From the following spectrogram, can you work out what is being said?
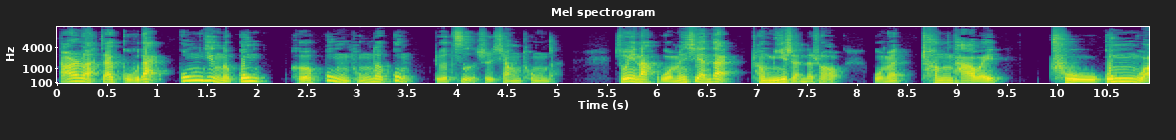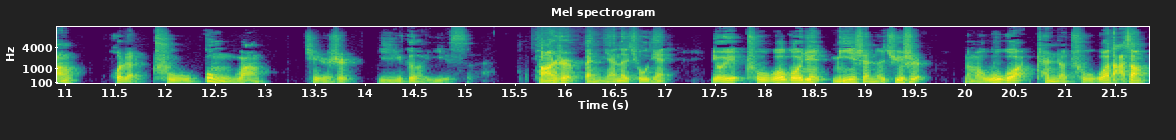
当然了，在古代，恭敬的恭和共同的共这个字是相通的，所以呢，我们现在称弥沈的时候，我们称他为楚公王或者楚共王，其实是一个意思。同样是本年的秋天，由于楚国国君弥沈的去世，那么吴国趁着楚国大丧，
